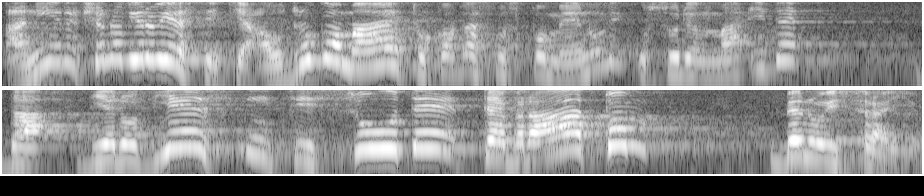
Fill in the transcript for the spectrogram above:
a nije rečeno vjerovjesnike. A u drugom ajetu koga smo spomenuli, u suri Al-Maide, da vjerovjesnici sude te vratom Benu Israiju.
